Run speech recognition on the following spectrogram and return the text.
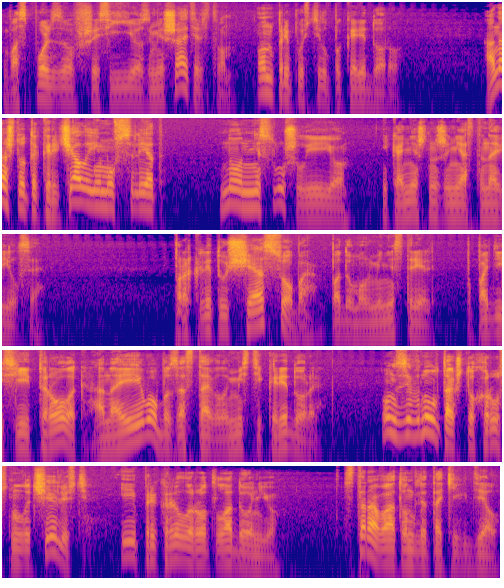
Воспользовавшись ее замешательством, он припустил по коридору. Она что-то кричала ему вслед, но он не слушал ее и, конечно же, не остановился. «Проклятущая особа», — подумал Министрель. Попадись ей троллок, она и его бы заставила мести коридоры. Он зевнул так, что хрустнула челюсть, и прикрыл рот ладонью. Староват он для таких дел.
